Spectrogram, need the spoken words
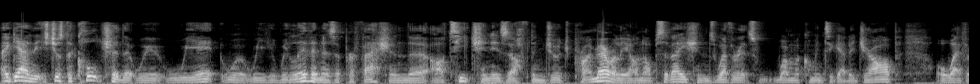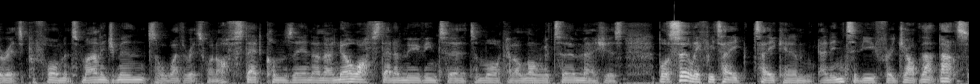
again, it's just a culture that we, we we we live in as a profession. That our teaching is often judged primarily on observations, whether it's when we're coming to get a job, or whether it's performance management, or whether it's when Ofsted comes in. And I know Ofsted are moving to, to more kind of longer term measures, but certainly if we take take um, an interview for a job, that that's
